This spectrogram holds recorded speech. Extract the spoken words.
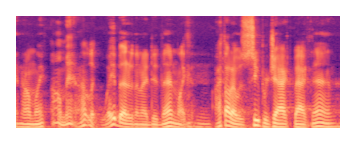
And I'm like, oh man, I look way better than I did then. Like I thought I was super jacked back then,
